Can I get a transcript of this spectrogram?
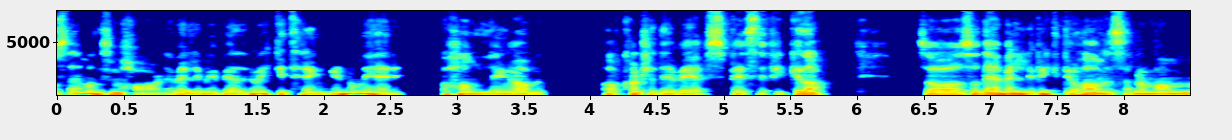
Og så er det mange som har det veldig mye bedre og ikke trenger noe mer behandling av, av kanskje det vevspesifikke. da. Så, så, det er veldig viktig å ha med seg når man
